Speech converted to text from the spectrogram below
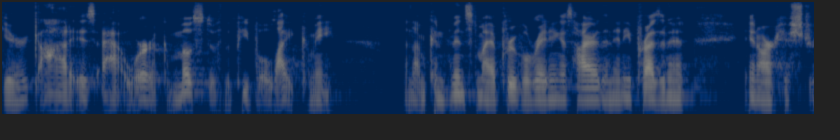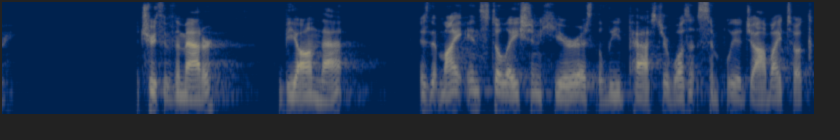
here. God is at work. Most of the people like me. And I'm convinced my approval rating is higher than any president in our history. The truth of the matter, beyond that, is that my installation here as the lead pastor wasn't simply a job I took,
